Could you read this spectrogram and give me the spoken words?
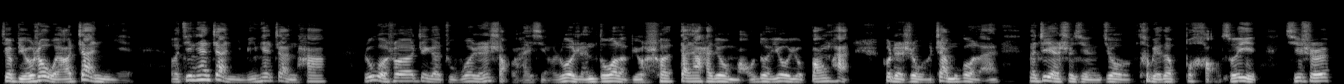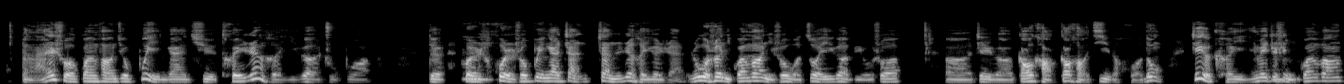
就比如说我要站你，我今天站你，明天站他。如果说这个主播人少了还行，如果人多了，比如说大家还就矛盾，又有帮派，或者是我站不过来，那这件事情就特别的不好。所以其实本来说官方就不应该去推任何一个主播。对，或者或者说不应该站站着任何一个人。如果说你官方你说我做一个，比如说呃这个高考高考季的活动，这个可以，因为这是你官方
